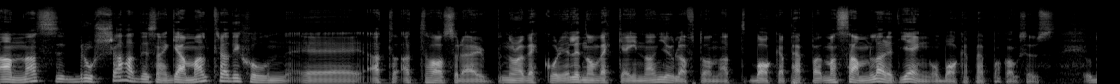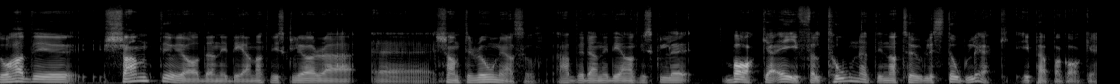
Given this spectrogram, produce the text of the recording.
Annas brorsa hade sån här gammal tradition eh, att, att ha sådär några veckor eller någon vecka innan julafton att baka peppar. Man samlar ett gäng och bakar pepparkakshus. Och då hade ju Shanti och jag den idén att vi skulle göra eh, Shanti Rooney alltså hade den idén att vi skulle baka Eiffeltornet i naturlig storlek i pepparkakor.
